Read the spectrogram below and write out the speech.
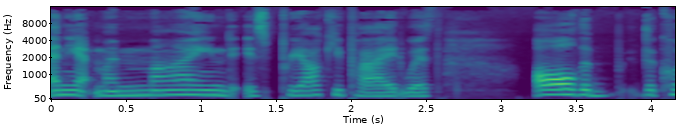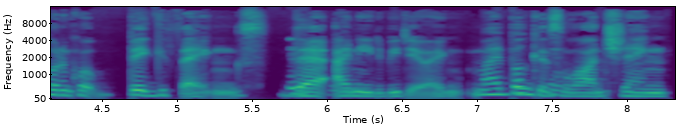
And yet my mind is preoccupied with all the the quote unquote big things that mm-hmm. I need to be doing. My book mm-hmm. is launching.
